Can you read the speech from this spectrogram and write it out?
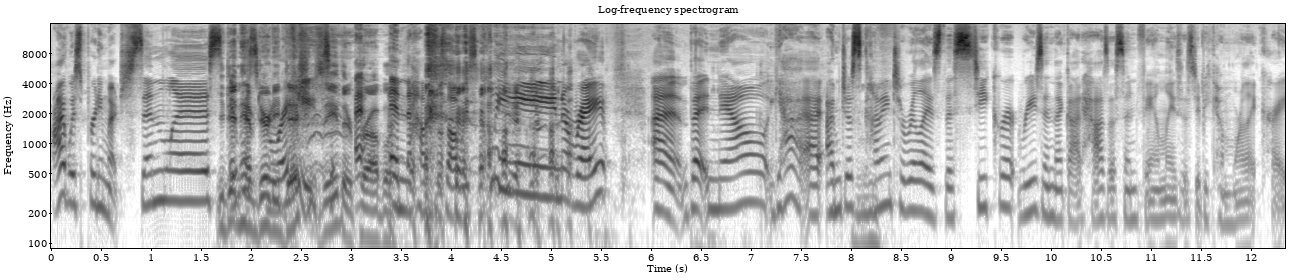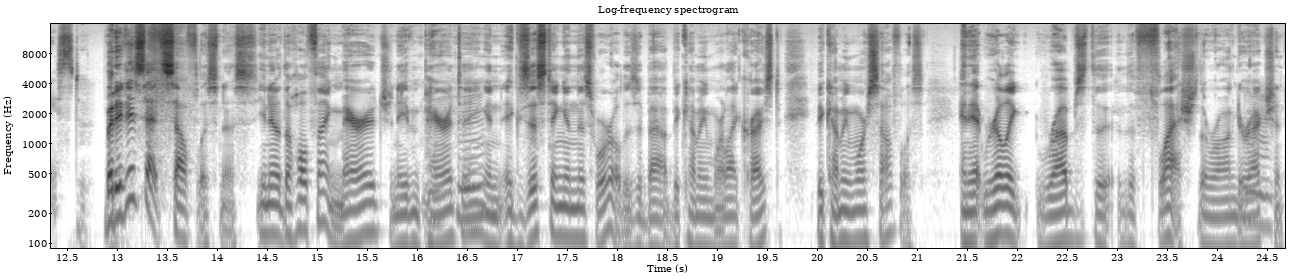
I was pretty much sinless. You didn't have dirty great. dishes either, probably. And the house was always clean, right? Um, but now, yeah, I, I'm just Mm. coming to realize the secret reason that God has us in families is to become more like Christ. But it is that selflessness. You know, the whole thing, marriage and even parenting Mm-hmm. and existing in this world is about becoming more like Christ, becoming more selfless. And it really rubs the, the flesh the wrong mm-hmm. direction.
